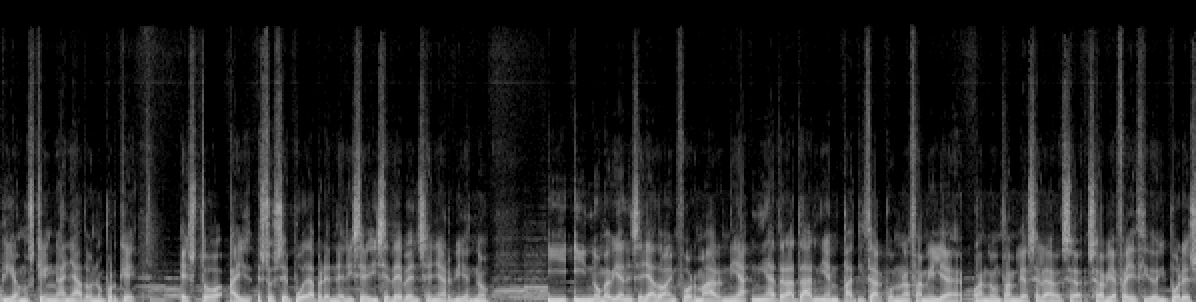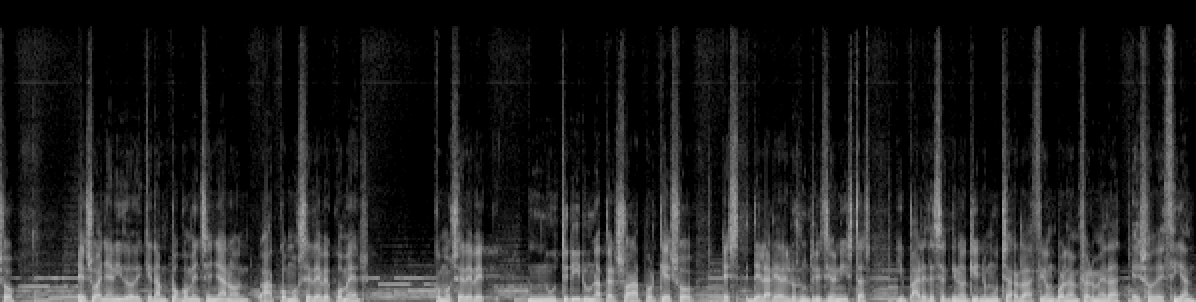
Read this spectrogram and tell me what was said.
digamos que engañado, ¿no? Porque esto, hay, esto se puede aprender y se, y se debe enseñar bien, ¿no? Y, y, no me habían enseñado a informar, ni a, ni a, tratar, ni a empatizar con una familia cuando un familiar se, la, se, se, había fallecido. Y por eso, eso añadido de que tampoco me enseñaron a cómo se debe comer, cómo se debe nutrir una persona, porque eso es del área de los nutricionistas y parece ser que no tiene mucha relación con la enfermedad, eso decían.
